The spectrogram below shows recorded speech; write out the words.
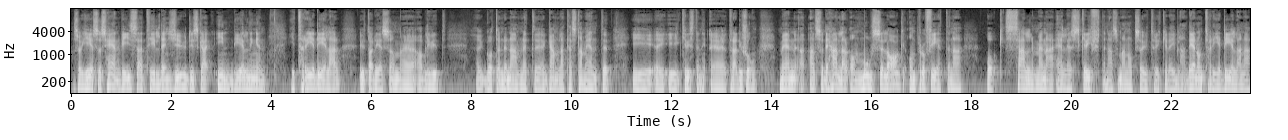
alltså Jesus hänvisar till den judiska indelningen i tre delar utav det som eh, har blivit eh, gått under namnet eh, Gamla testamentet i, i, i kristen eh, tradition. Men eh, alltså det handlar om Mose lag, om profeterna och salmerna eller skrifterna som man också uttrycker det ibland. Det är de tre delarna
